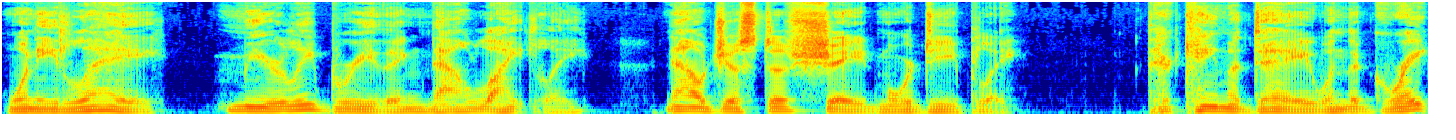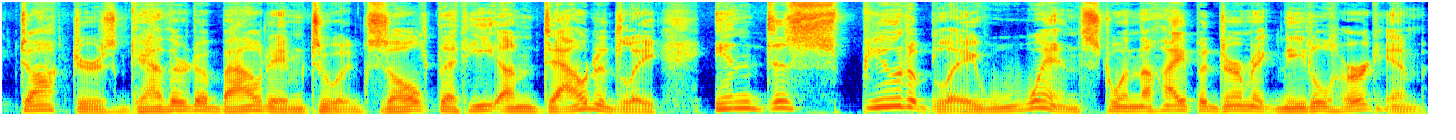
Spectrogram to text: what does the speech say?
when he lay, merely breathing, now lightly, now just a shade more deeply. There came a day when the great doctors gathered about him to exult that he undoubtedly, indisputably winced when the hypodermic needle hurt him.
